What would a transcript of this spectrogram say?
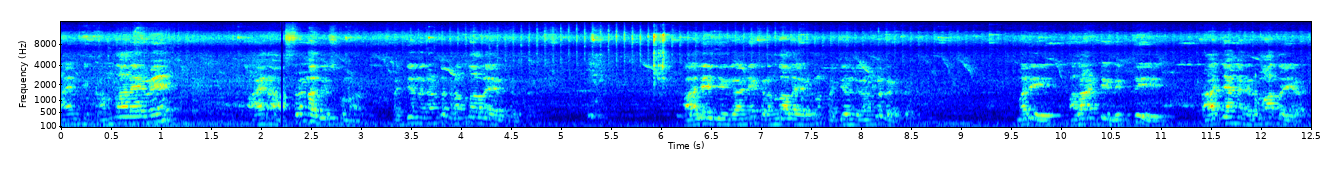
ఆయనకి గ్రంథాలయమే ఆయన అస్త్రంగా తీసుకున్నాడు. పద్దెనిమిది గంటలు గ్రంథాలయాలు గడిపాడు కాలేజీ కానీ గ్రంథాలయాలను పద్దెనిమిది గంటలు గడిపాడు మరి అలాంటి వ్యక్తి రాజ్యాంగ నిర్మాత అయ్యాడు.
